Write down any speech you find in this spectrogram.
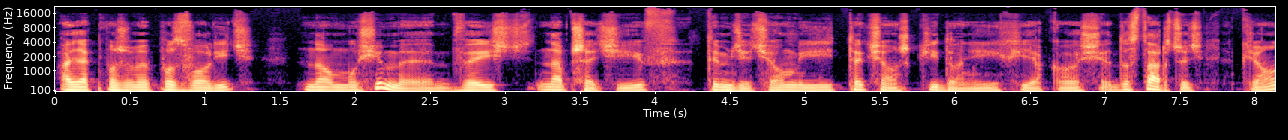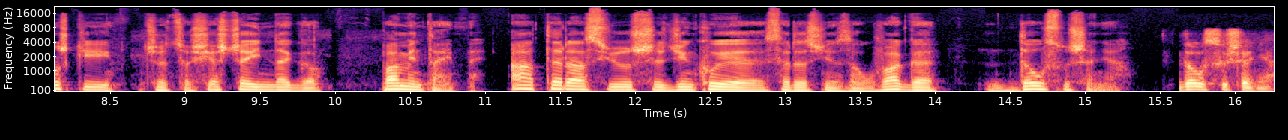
A jak możemy pozwolić? No, musimy wyjść naprzeciw tym dzieciom i te książki do nich jakoś dostarczyć. Książki czy coś jeszcze innego. Pamiętajmy. A teraz już dziękuję serdecznie za uwagę. Do usłyszenia. Do usłyszenia.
